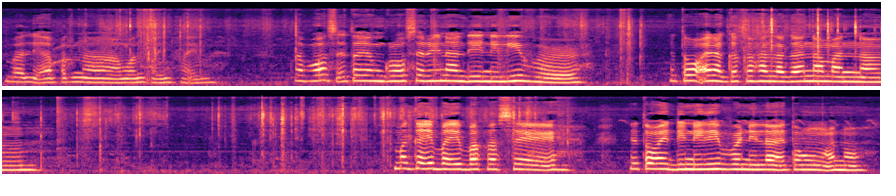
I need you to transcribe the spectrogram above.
Bali, apat na 1.5. Tapos, ito yung grocery na dineliver. Ito ay nagkakahalaga naman ng magkaiba-iba kasi ito ay dineliver nila itong ano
